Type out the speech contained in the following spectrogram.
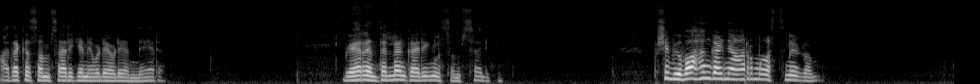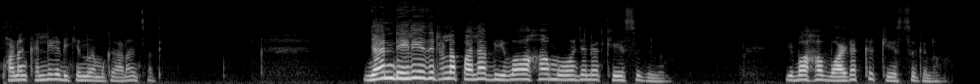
അതൊക്കെ സംസാരിക്കാൻ ഇവിടെ എവിടെയാണ് നേരം? വേറെ എന്തെല്ലാം കാര്യങ്ങൾ സംസാരിക്കുന്നു? പക്ഷെ വിവാഹം കഴിഞ്ഞ ആറ് മാസത്തിനകം പണം കല്ലുകടിക്കുന്നത് നമുക്ക് കാണാൻ സാധിക്കും. ഞാൻ ഡെയിലി ചെയ്തിട്ടുള്ള പല വിവാഹമോചന കേസുകളും വിവാഹ വഴക്ക് കേസുകളും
